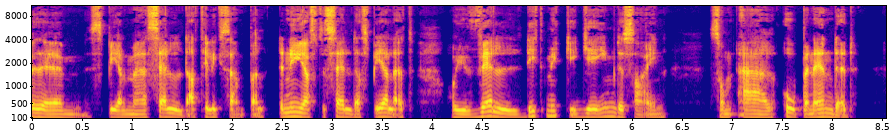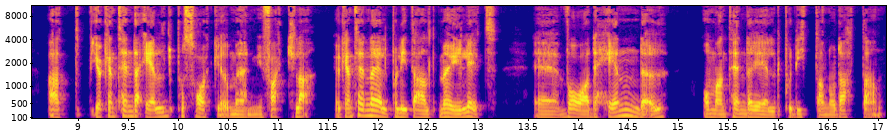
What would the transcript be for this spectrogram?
ehm, spel med Zelda till exempel. Det nyaste Zelda-spelet har ju väldigt mycket game design som är open-ended. Att jag kan tända eld på saker med min fackla. Jag kan tända eld på lite allt möjligt. Eh, vad händer om man tänder eld på dittan och dattan?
